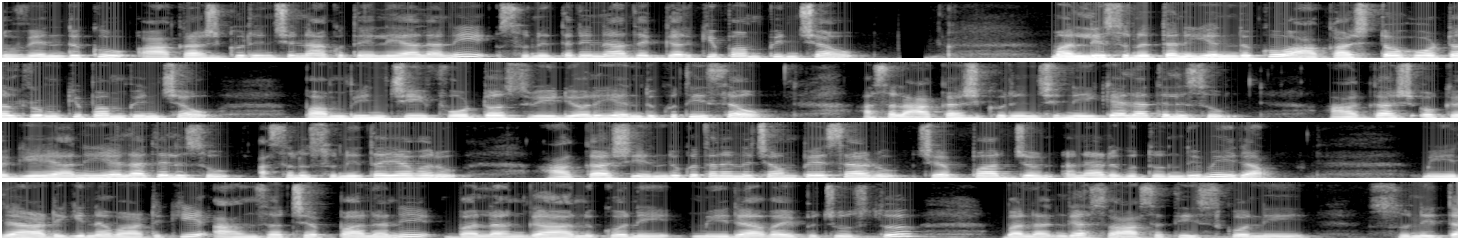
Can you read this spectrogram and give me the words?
నువ్వెందుకు ఆకాష్ గురించి నాకు తెలియాలని సునీతని నా దగ్గరికి పంపించావు? మళ్ళీ సునీతని ఎందుకు ఆకాష్తో హోటల్ రూమ్కి పంపించావు? పంపించి ఫొటోస్ వీడియోలు ఎందుకు తీసావు అసలు ఆకాష్ గురించి నీకెలా తెలుసు? ఆకాష్ ఒక గే అని ఎలా తెలుసు? అసలు సునీత ఎవరు? ఆకాష్ ఎందుకు తనని చంపేశాడు? చెప్పు అర్జున్ అని అడుగుతుంది మీరా. మీరా అడిగిన వాటికి ఆన్సర్ చెప్పాలని బలంగా అనుకొని మీరా వైపు చూస్తూ బలంగా శ్వాస తీసుకొని సునీత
